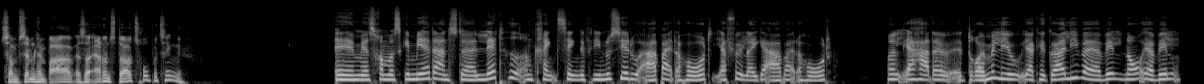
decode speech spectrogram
som simpelthen bare... Altså, er der en større tro på tingene? Øhm, jeg tror måske mere, der er en større lethed omkring tingene, fordi nu siger du, arbejder hårdt. Jeg føler ikke, at jeg arbejder hårdt. Jeg har da et drømmeliv. Jeg kan gøre lige, hvad jeg vil, når jeg vil.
